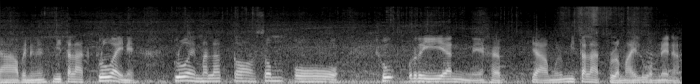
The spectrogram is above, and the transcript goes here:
ยาวไปเลยมีตลาดกล้วยเนี่ย กล้วยมะละกอส้มโอ ทุเรียนเนี่ยครับยาวมันมีตลาดผลไม้รวมด้วยนะ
